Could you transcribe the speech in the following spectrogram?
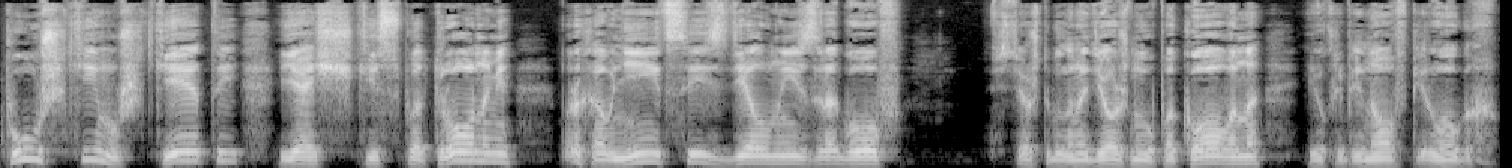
пушки, мушкеты, ящики с патронами, пороховницы, сделанные из рогов, все, что было надежно упаковано и укреплено в пирогах.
